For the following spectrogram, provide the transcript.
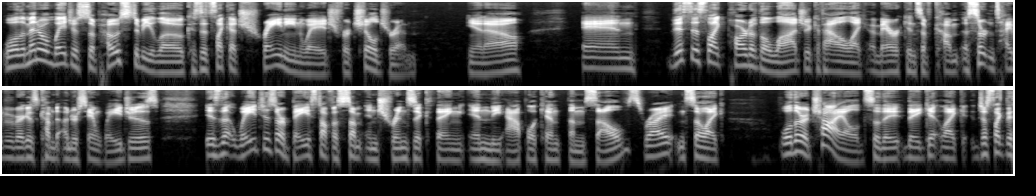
well the minimum wage is supposed to be low because it's like a training wage for children you know? And this is like part of the logic of how like americans have come a certain type of americans come to understand wages is that wages are based off of some intrinsic thing in the applicant themselves right? And so like well they're a child so they they get like just like they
